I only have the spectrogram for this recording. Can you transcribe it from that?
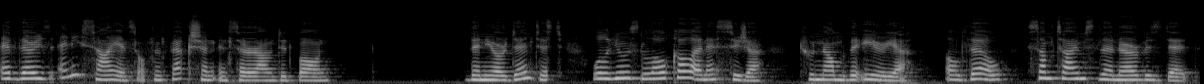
if there is any signs of infection in surrounded bone. Then your dentist will use local anesthesia to numb the area, although sometimes the nerve is dead.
